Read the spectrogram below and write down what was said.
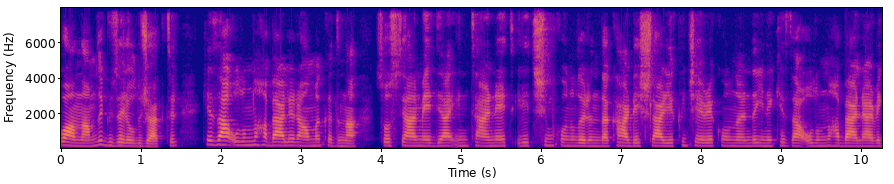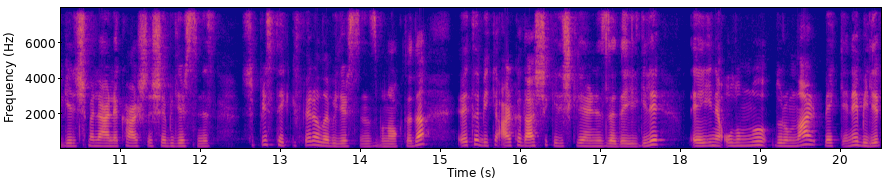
bu anlamda güzel olacaktır. Keza olumlu haberler almak adına sosyal medya, internet, iletişim konularında, kardeşler, yakın çevre konularında yine keza olumlu haberler ve gelişmelerle karşılaşabilirsiniz. Sürpriz teklifler alabilirsiniz bu noktada. Ve tabii ki arkadaşlık ilişkilerinizle de ilgili e, yine olumlu durumlar beklenebilir.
